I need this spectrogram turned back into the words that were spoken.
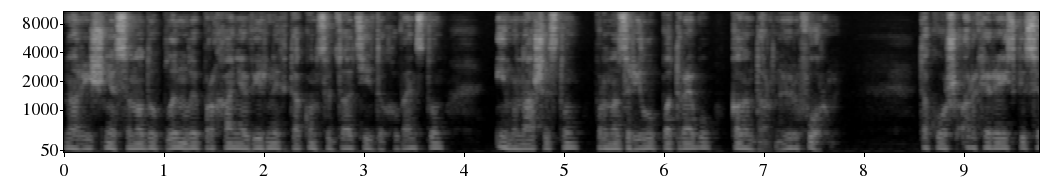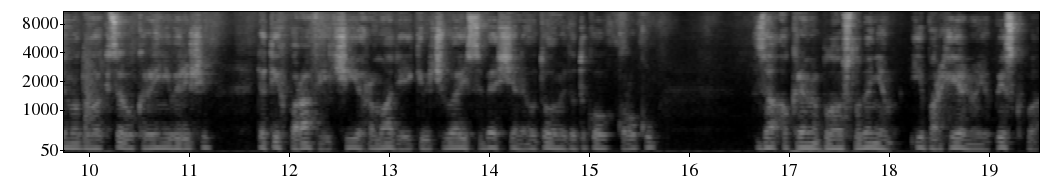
на рішення синоду вплинули прохання вірних та консультації з духовенством і монашеством про назрілу потребу календарної реформи. Також архірейський синод ОГКЦ в Україні вирішив для тих парафій чи громади, які відчувають себе ще не готовими до такого кроку, за окремим благословенням єпархіального єпископа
